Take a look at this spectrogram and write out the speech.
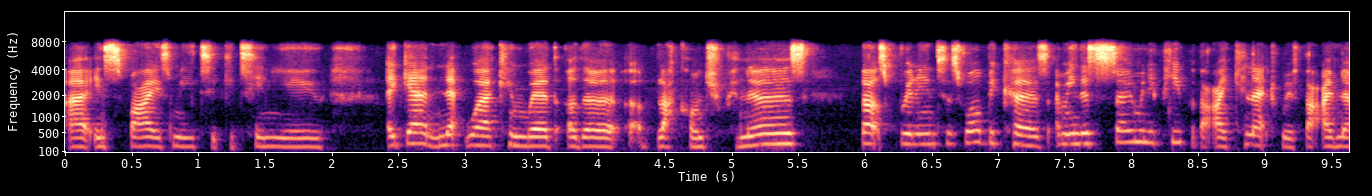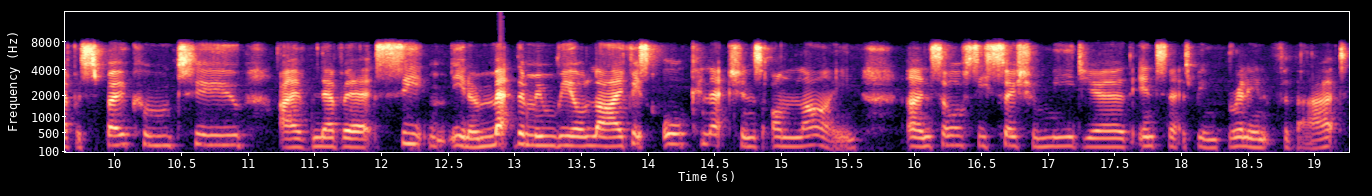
uh, inspires me to continue. Again, networking with other uh, Black entrepreneurs. That's brilliant as well because I mean, there's so many people that I connect with that I've never spoken to, I've never seen, you know, met them in real life. It's all connections online, and so obviously social media, the internet has been brilliant for that,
